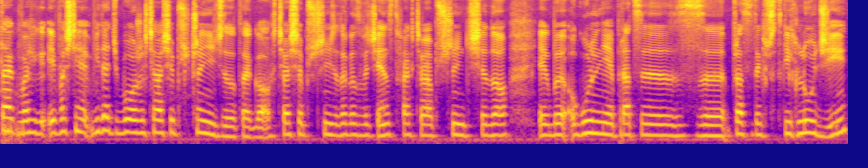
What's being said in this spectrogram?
Tak, właśnie widać było, że chciała się przyczynić do tego. Chciała się przyczynić do tego zwycięstwa, chciała przyczynić się do jakby ogólnie pracy, z, pracy tych wszystkich ludzi,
